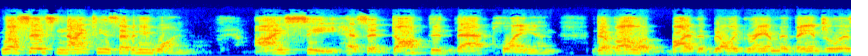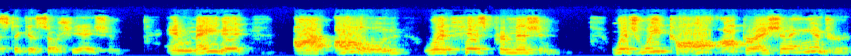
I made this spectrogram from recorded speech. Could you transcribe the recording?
Well, since 1971, IC has adopted that plan developed by the Billy Graham Evangelistic Association and made it our own with his permission, which we call Operation Andrew.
